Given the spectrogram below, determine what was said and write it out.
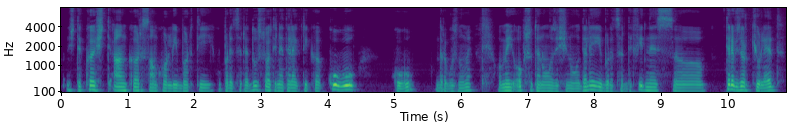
niște căști Anker Soundcore Liberty cu preț redus, trotinetă electrică Kugu, Kugu, drăguț nume, 1899 de lei, brățări de fitness, uh, televizor QLED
